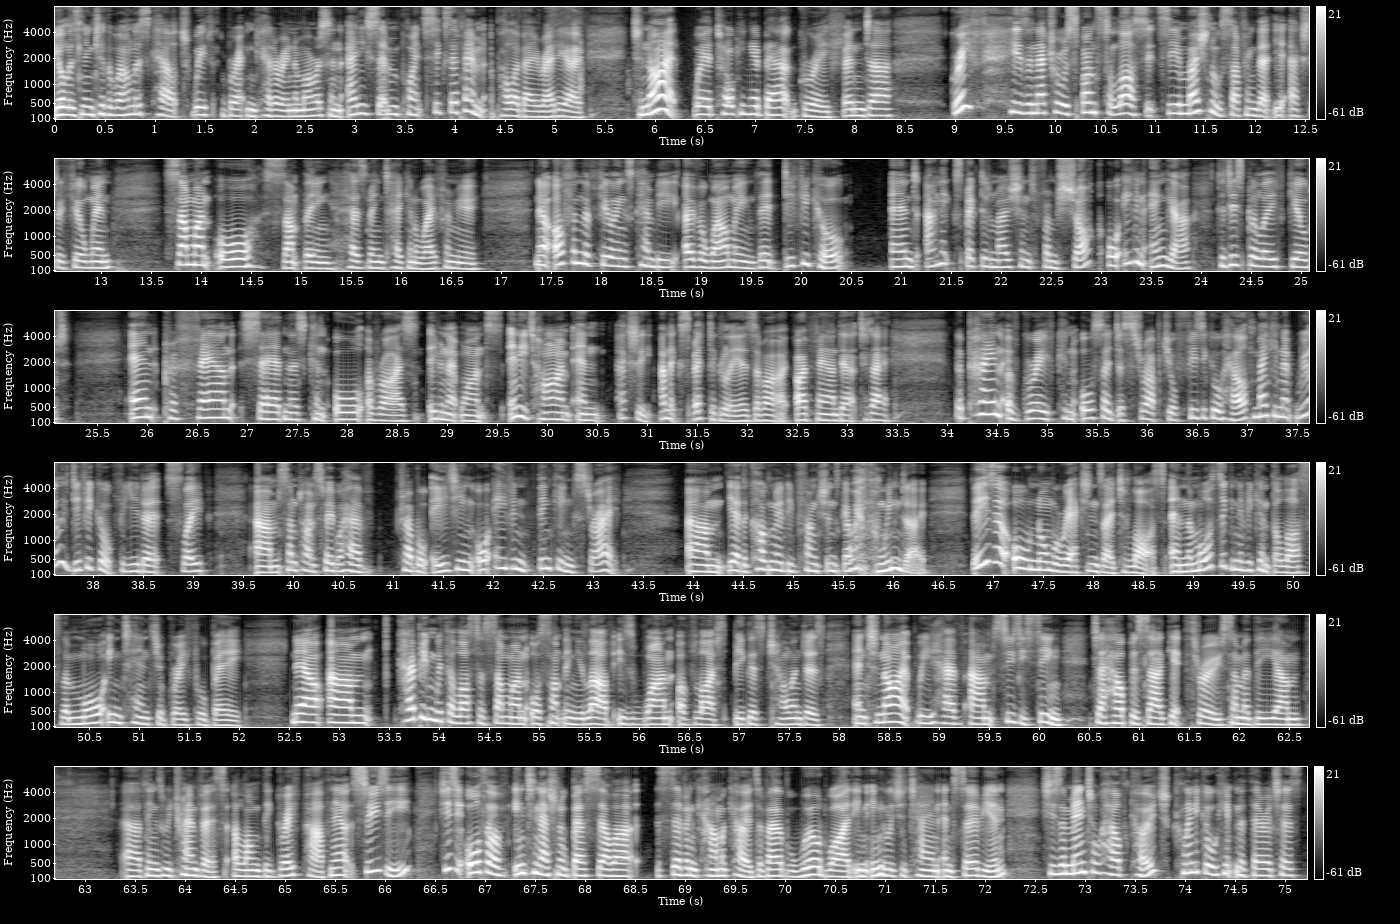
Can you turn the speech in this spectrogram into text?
You're listening to The Wellness Couch with Brett and Katarina Morrison, 87.6 FM, Apollo Bay Radio. Tonight, we're talking about grief. And uh, grief is a natural response to loss, it's the emotional suffering that you actually feel when someone or something has been taken away from you. Now, often the feelings can be overwhelming, they're difficult, and unexpected emotions from shock or even anger to disbelief, guilt, and profound sadness can all arise, even at once, any time, and actually unexpectedly, as I, I found out today. The pain of grief can also disrupt your physical health, making it really difficult for you to sleep. Um, sometimes people have trouble eating or even thinking straight. Um, yeah, the cognitive functions go out the window. These are all normal reactions, though, to loss. And the more significant the loss, the more intense your grief will be. Now, um, Coping with the loss of someone or something you love is one of life's biggest challenges. And tonight we have um, Suzy Singh to help us uh, get through some of the. Um, uh, things we traverse along the grief path. Now, Suzy, she's the author of international bestseller Seven Karma Codes, available worldwide in English, Italian, and Serbian. She's a mental health coach, clinical hypnotherapist,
